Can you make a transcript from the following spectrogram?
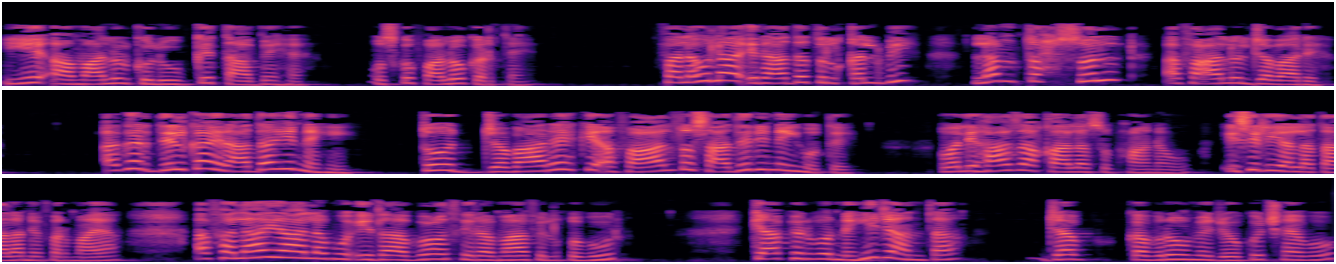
یہ اعمال القلوب کے تابے ہیں، اس کو فالو کرتے ہیں۔ فلولا ارادت القلبی لم تحصل افعال الجوار اگر دل کا ارادہ ہی نہیں، تو جوارح کے افعال تو صادر ہی نہیں ہوتے۔ و لہٰذا کالا سبحان اسی لیے اللہ تعالیٰ نے فرمایا، افلا علم ادا ما فی القبور؟ کیا پھر وہ نہیں جانتا جب قبروں میں جو کچھ ہے وہ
